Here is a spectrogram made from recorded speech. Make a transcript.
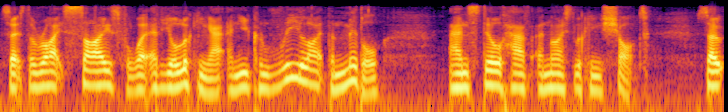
so it's the right size for whatever you're looking at and you can relight the middle and still have a nice looking shot so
